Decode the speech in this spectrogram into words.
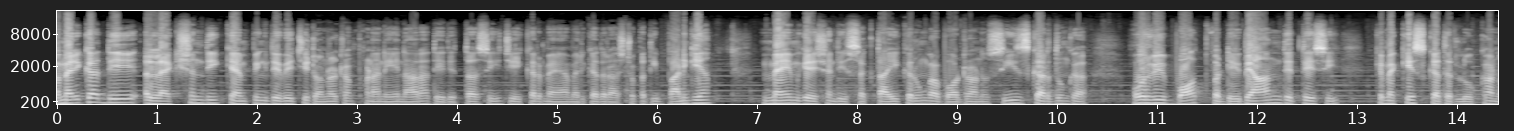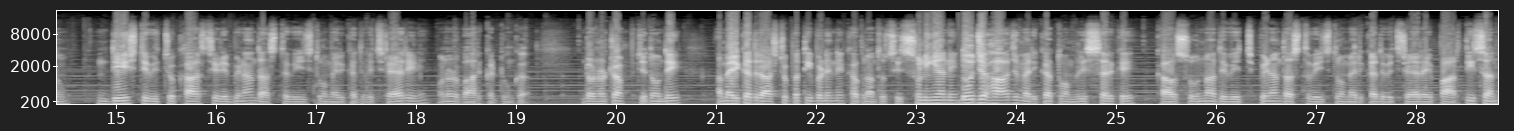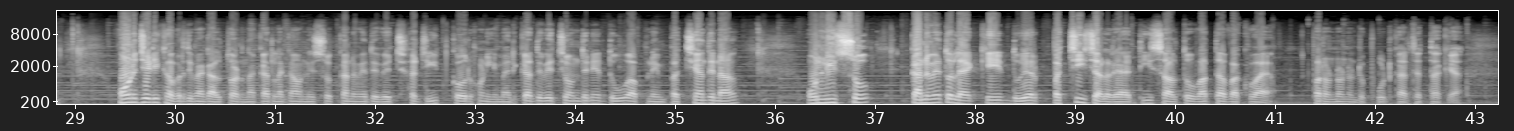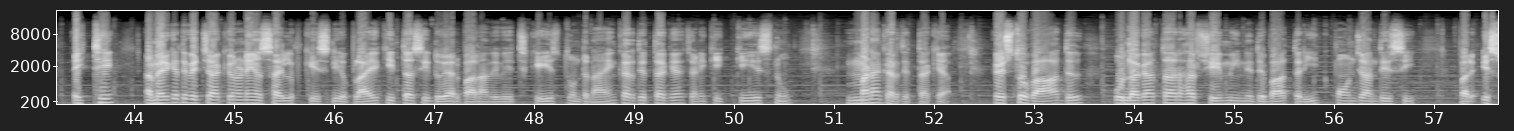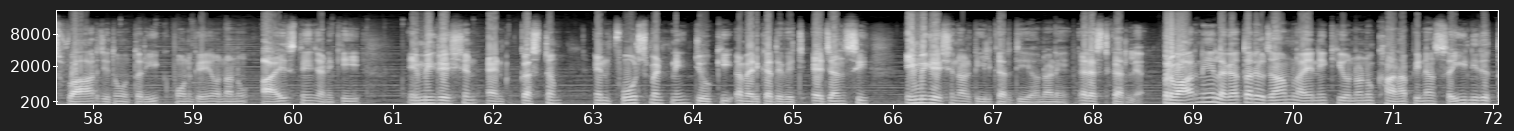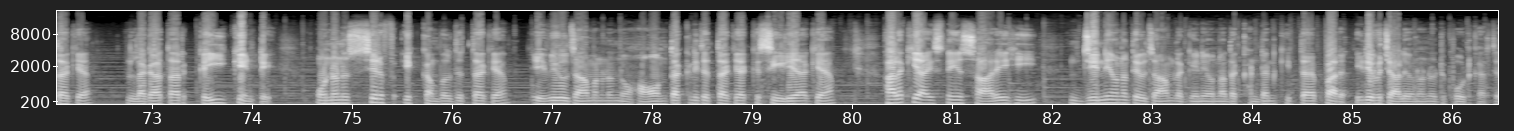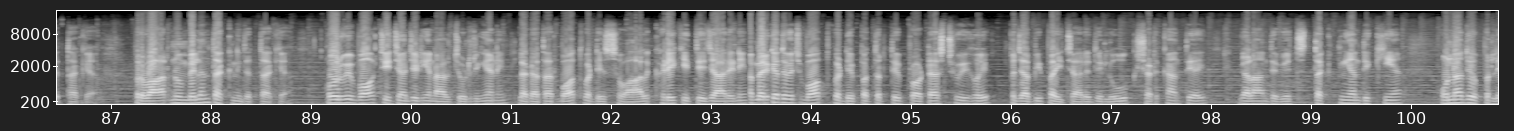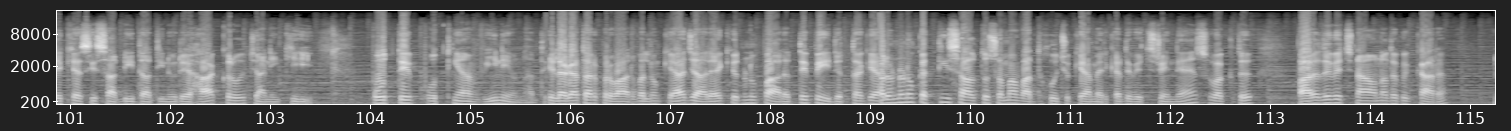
America ਦੇ election ਦੀ camping ਦੇ ਵਿੱਚ ਹੀ ਡੋਨਲਡ ਟਰੰਪ ਹੁਣਾਂ ਨੇ ਇਹ ਨਾਰਾ ਦੇ ਦਿੱਤਾ ਸੀ, ਜੇਕਰ ਮੈਂ ਅਮਰੀਕਾ ਦਾ ਰਾਸ਼ਟਰਪਤੀ ਬਣ ਗਿਆ, ਮੈਂ ਇਮੀਗ੍ਰੇਸ਼ਨ ਦੀ ਸਖਤਾਈ ਕਰੂੰਗਾ, ਬਾਰਡਰਾਂ ਨੂੰ ਸੀਜ਼ ਕਰ ਦੂੰਗਾ। ਹੋਰ ਵੀ ਬਹੁਤ ਵੱਡੇ ਬਿਆਨ ਦਿੱਤੇ ਸੀ ਕਿ ਮੈਂ ਕਿਸ ਕਦਰ ਲੋਕਾਂ ਨੂੰ ਦੇਸ਼ ਦੇ ਵਿੱਚੋਂ ਖਾਸ ਜਿਹੜੇ ਬਿਨਾਂ ਦਸਤਾਵੇਜ਼ ਤੋਂ ਅਮਰੀਕਾ ਦੇ ਵਿੱਚ ਰਹਿ ਰਹੇ ਨੇ, ਉਹਨਾਂ ਨੂੰ ਬਾਹਰ ਕੱਢੂੰਗਾ। ਡੋਨਲਡ ਟਰੰਪ ਜਦੋਂ ਦੇ ਅਮਰੀਕਾ ਦੇ ਰਾਸ਼ਟਰਪਤੀ ਬਣੇ ਨੇ, ਖਬਰਾਂ ਤੁਸੀਂ ਸੁਣੀਆਂ ਨੇ। ਦੋ ਜਹਾਜ਼ ਅਮਰੀਕਾ ਤੋਂ ਅੰਮ੍ਰਿਤਸਰ ਗਏ ਕਾਸੋਨਾ ਦੇ ਵਿੱਚ ਬਿਨਾਂ ਦਸਤਾਵੇਜ਼ ਤੋਂ ਅਮਰੀਕਾ ਦੇ ਵਿੱਚ ਰਹਿ ਰਹੇ ਭਾਰਤੀ ਸਨ। ਹੁਣ ਜਿਹੜੀ ਖਬਰ ਦੀ ਮੈਂ ਗੱਲ ਤੁਹਾਡੇ ਨਾਲ ਕਰਨ ਲੱਗਾ 1991 ਦੇ ਵਿੱਚ ਹਰਜੀਤ ਕੌਰ ਹੁਣੀ ਅਮਰੀਕਾ ਦੇ ਵਿੱਚ ਆਉਂਦੇ ਨੇ, ਦੋ ਆਪਣੇ ਬੱਚਿਆਂ ਦੇ ਨਾਲ। 1991 ਤੋਂ ਲੈ ਕੇ 2025 ਚੱਲ ਰਿਹਾ ਹੈ 30 ਸਾਲ ਤੋਂ ਵੱਧ ਦਾ ਵਕਵਾ ਆ, ਪਰ ਉਹਨਾਂ ਨੂੰ ਰਿਪੋਰਟ ਕਰ ਦਿੱਤਾ ਗਿਆ। ਇੱਥੇ ਅਮਰੀਕਾ ਦੇ ਵਿੱਚ ਆ ਕੇ ਉਹਨਾਂ ਨੇ ਅਸਾਈਲਮ ਕੇਸ ਲਈ ਅਪਲਾਈ ਕੀਤਾ ਸੀ। 2012 ਦੇ ਵਿੱਚ ਕੇਸ ਤੋਂ ਡਿਨਾਈ ਕਰ ਦਿੱਤਾ ਗਿਆ ਯਾਨੀ ਕਿ ਕੇਸ ਨੂੰ ਮਨਾ ਕਰ ਦਿੱਤਾ ਗਿਆ। ਇਸ ਤੋਂ ਬਾਅਦ ਉਹ ਲਗਾਤਾਰ ਹਰ 6 ਮਹੀਨੇ ਦੇ ਬਾਅਦ ਤਰੀਕ ਪਹੁੰਚ ਜਾਂਦੇ ਸੀ। ਪਰ ਇਸ ਵਾਰ ਜਦੋਂ ਉਹ ਤਰੀਕ ਪਹੁੰਚ ਗਏ, ਉਹਨਾਂ ਨੂੰ ਆਈਸ ਨੇ ਯਾਨੀ ਕਿ ਇਮੀਗ੍ਰੇਸ਼ਨ ਐਂਡ ਕਸਟਮ ਐਨਫੋਰਸਮੈਂਟ ਨੇ, ਜੋ ਕਿ ਅਮਰੀਕਾ ਦੇ ਵਿੱਚ ਏਜੰਸੀ ਇਮੀਗ੍ਰੇਸ਼ਨ ਨਾਲ ਡੀਲ ਕਰਦੀ ਹੈ, ਉਹਨਾਂ ਨੇ ਅਰੈਸਟ ਕਰ ਲਿਆ। ਪਰਿਵਾਰ ਨੇ ਲਗਾਤਾਰ ਇਲਜ਼ਾਮ ਲਾਏ ਨੇ ਕਿ ਉਹਨਾਂ ਨੂੰ ਖਾਣਾ ਪੀਣਾ ਸਹੀ ਨਹੀਂ ਦਿੱਤਾ ਗਿਆ। ਲਗਾਤਾਰ ਕਈ ਘੰਟੇ ਉਹਨਾਂ ਨੂੰ ਸਿਰਫ ਇੱਕ ਕੰਬਲ ਦਿੱਤਾ ਗਿਆ। ਇਹ ਵੀ ਇਲਜ਼ਾਮ ਉਹਨਾਂ ਨੂੰ ਨਹਾਉਣ ਤੱਕ ਨਹੀਂ ਦਿੱਤਾ ਗਿਆ ਘਸੀੜਿਆ ਗਿਆ। ਹਾਲਾਂਕਿ ਆਈਸ ਨੇ ਸਾਰੇ ਹੀ ਜਿਨ੍ਹਾਂ ਉਹਨਾਂ ਤੇ ਇਲਜ਼ਾਮ ਲੱਗੇ ਨੇ, ਉਹਨਾਂ ਦਾ ਖੰਡਨ ਕੀਤਾ ਹੈ, ਪਰ ਇਹਦੇ ਵਿਚਾਲੇ ਉਹਨਾਂ ਨੂੰ ਰਿਪੋਰਟ ਕਰ ਦਿੱਤਾ ਗਿਆ। ਪਰਿਵਾਰ ਨੂੰ ਮਿਲਣ ਤੱਕ ਨਹੀਂ ਦਿੱਤਾ ਗਿਆ। ਹੋਰ ਵੀ ਬਹੁਤ ਚੀਜ਼ਾਂ ਜਿਹੜੀਆਂ ਨਾਲ ਜੁੜ ਰਹੀਆਂ ਨੇ। ਲਗਾਤਾਰ ਬਹੁਤ ਵੱਡੇ ਸਵਾਲ ਖੜੇ ਕੀਤੇ ਜਾ ਰਹੇ ਨੇ। ਅਮਰੀਕਾ ਦੇ ਵਿੱਚ ਬਹੁਤ ਵੱਡੇ ਪੱਧਰ ਤੇ ਪ੍ਰੋਟੈਸਟ ਵੀ ਹੋਏ। ਪੰਜਾਬੀ ਭਾਈਚਾਰੇ ਦੇ ਲੋਕ ਸੜਕਾਂ ਤੇ ਆਏ। ਗਲਾਂ ਦੇ ਵਿੱਚ ਤਖਤੀਆਂ ਦਿਖੀਆਂ। ਉਹਨਾਂ ਦੇ ਉੱਪਰ ਲਿਖਿਆ ਸੀ, ਸਾਡੀ ਦਾਦੀ ਨੂੰ ਰਿਹਾ ਕਰੋ। ਯਾਨੀ ਕਿ ਪੋਤੇ ਪੋਤੀਆਂ ਵੀ ਨੇ ਉਹਨਾਂ ਦੇ। ਇਹ ਲਗਾਤਾਰ ਪਰਿਵਾਰ ਵੱਲੋਂ ਕਿਹਾ ਜਾ ਰਿਹਾ ਹੈ ਕਿ ਉਹਨਾਂ ਨੂੰ ਭਾਰਤ ਤੇ ਭੇਜ ਦਿੱਤਾ ਗਿਆ ਪਰ ਉਹਨਾਂ ਨੂੰ 31 ਸਾਲ ਤੋਂ ਸਮਾਂ ਵੱਧ ਹੋ ਚੁੱਕਿਆ ਅਮਰੀਕਾ ਦੇ ਵਿੱਚ ਰਹਿੰਦੇ ਆ ਇਸ ਵਕਤ ਭਾਰਤ ਦੇ ਵਿੱਚ ਨਾ ਉਹਨਾਂ ਦਾ ਕੋਈ ਘਰ,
